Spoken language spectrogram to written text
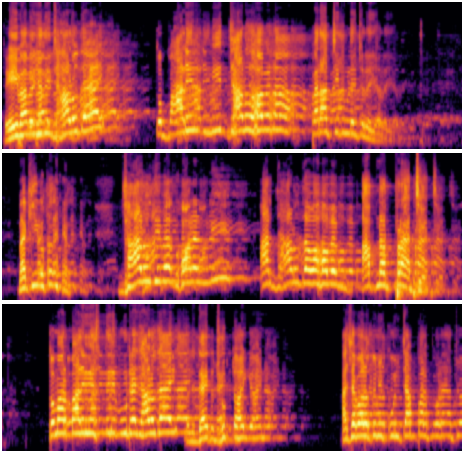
তো এইভাবে যদি ঝাড়ু দেয়, তো বাড়ির নিজ ঝাড়ু হবে না, প্যারাচিট উড়ে চলে যাবে। না কি বলেন? ঝাড়ু দিবে ঘরের নিচ আর ঝাড়ু দেওয়া হবে আপনার প্রাচীর। তোমার বাড়ির স্ত্রী উঠে ঝাড়ু দেয় দেয় তো ঝুঁকতে হয় কি হয় না? আচ্ছা বলো তুমি কোন চাপ্পাল পরে আছো?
